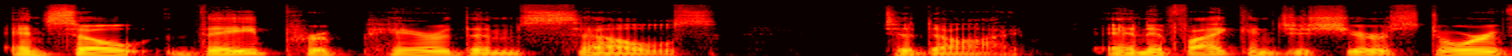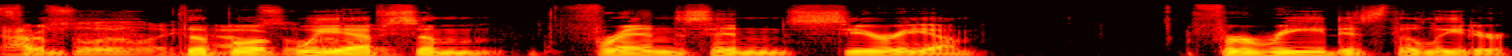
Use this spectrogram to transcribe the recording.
And so they prepare themselves to die. And if I can just share a story from absolutely the book, we have some friends in Syria. Fareed is the leader.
